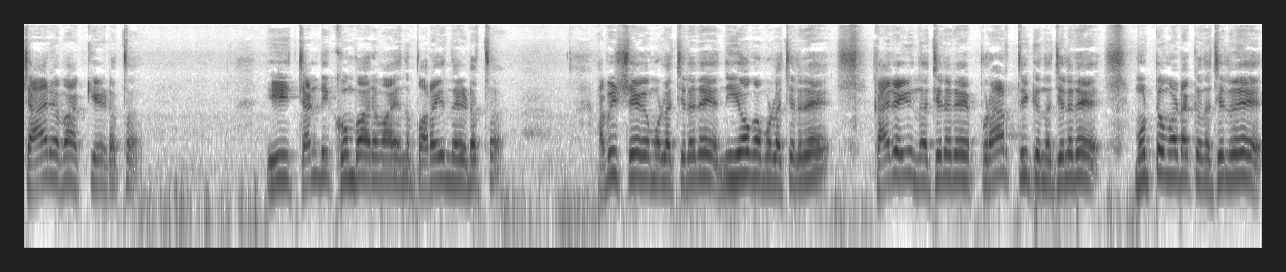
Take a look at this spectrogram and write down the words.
ചാരമാക്കിയിടത്ത് ഈ ചണ്ടിക്കൂമ്പാരമായെന്ന് പറയുന്ന ഇടത്ത് അഭിഷേകമുള്ള ചിലരെ നിയോഗമുള്ള ചിലരെ കരയുന്ന ചിലരെ പ്രാർത്ഥിക്കുന്ന ചിലരെ മുട്ടുമടക്കുന്ന ചിലരെ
